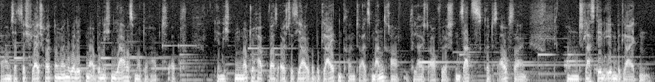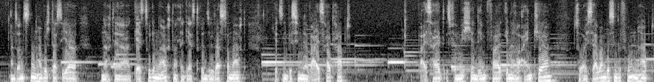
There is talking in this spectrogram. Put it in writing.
Darum setzt euch vielleicht heute nochmal und überlegt mal, ob ihr nicht ein Jahresmotto habt, ob ihr nicht ein Motto habt, was euch das Jahr über begleiten könnte, als Mantra vielleicht auch, vielleicht ein Satz könnte es auch sein und lasst den eben begleiten. Ansonsten hoffe ich, dass ihr nach der gestrigen Nacht, nach der gestrigen Silvesternacht jetzt ein bisschen mehr Weisheit habt. Weisheit ist für mich hier in dem Fall innere Einkehr, zu euch selber ein bisschen gefunden habt.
